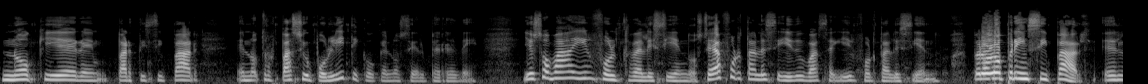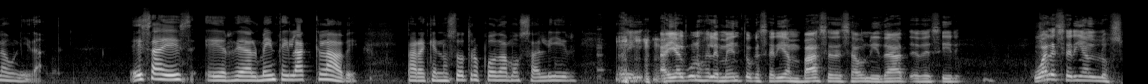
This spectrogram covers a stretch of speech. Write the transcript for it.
no quieren participar en otro espacio político que no sea el PRD. Y eso va a ir fortaleciendo, se ha fortalecido y va a seguir fortaleciendo. Pero lo principal es la unidad. Esa es eh, realmente la clave para que nosotros podamos salir. Hay, hay algunos elementos que serían base de esa unidad, es decir, ¿cuáles serían los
